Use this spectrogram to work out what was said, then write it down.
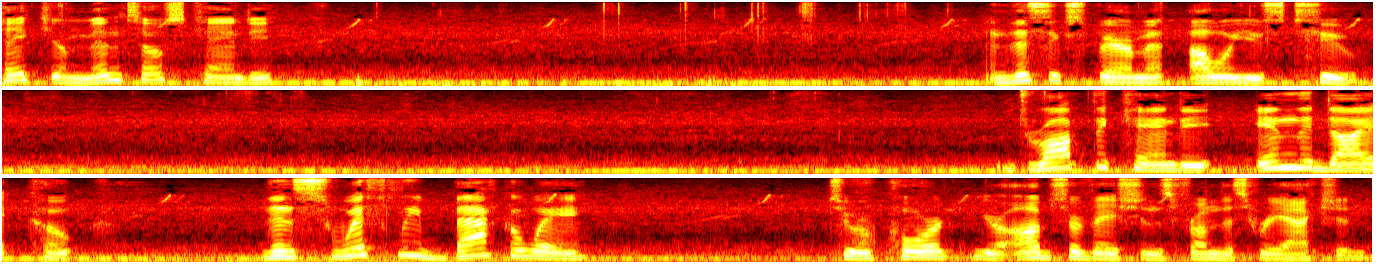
Take your Mentos candy. In this experiment, I will use two. Drop the candy in the Diet Coke, then swiftly back away to record your observations from this reaction.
